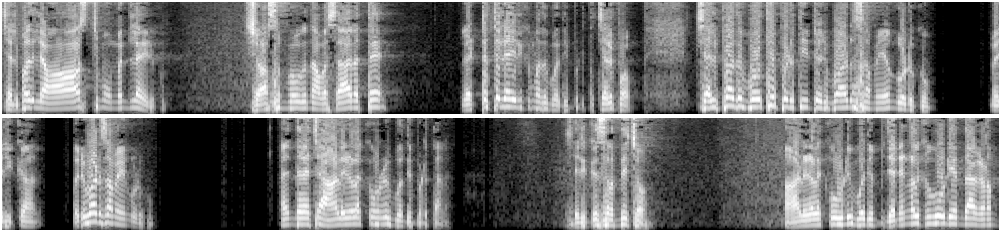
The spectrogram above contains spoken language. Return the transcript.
ചിലപ്പോൾ അത് ലാസ്റ്റ് മൊമെന്റിലായിരിക്കും ശ്വാസം പോകുന്ന അവസാനത്തെ ഘട്ടത്തിലായിരിക്കും അത് ബോധ്യപ്പെടുത്തുക. ചിലപ്പോ ചിലപ്പോൾ അത് ബോധ്യപ്പെടുത്തിയിട്ട് ഒരുപാട് സമയം കൊടുക്കും മരിക്കാൻ. ഒരുപാട് സമയം കൊടുക്കും. അതെന്താ വെച്ചാൽ ആളുകളെ കൂടി ബോധ്യപ്പെടുത്താനാ ശരിക്കും ശ്രദ്ധിച്ചോ? ആളുകളെ കൂടി ബോധ്യ ജനങ്ങൾക്ക് കൂടി എന്താകണം?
